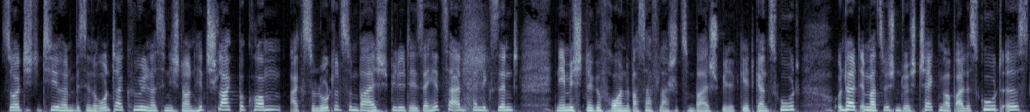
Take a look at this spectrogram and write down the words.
sollte ich die Tiere ein bisschen runterkühlen, dass sie nicht noch einen Hitzschlag bekommen. Axolotl zum Beispiel, die sehr hitzeanfällig sind, nehme ich eine gefrorene Wasserflasche zum Beispiel. Geht ganz gut. Und halt immer zwischendurch checken, ob alles gut ist.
